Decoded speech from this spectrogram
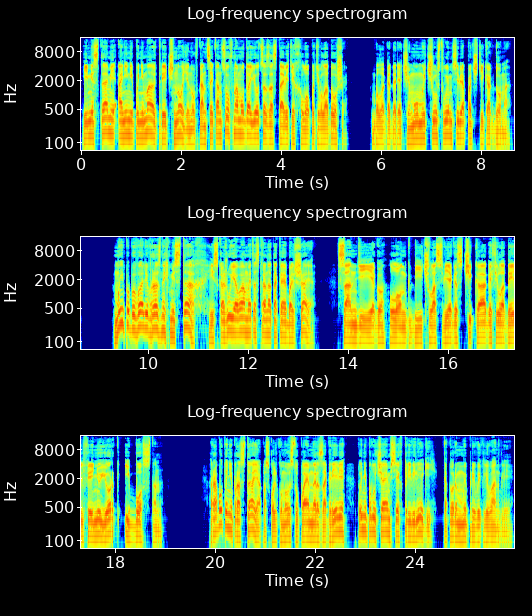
и местами они не понимают речь Ноди, но в конце концов нам удается заставить их хлопать в ладоши, благодаря чему мы чувствуем себя почти как дома. Мы побывали в разных местах, и скажу я вам, эта страна такая большая. Сан-Диего, Лонг-Бич, Лас-Вегас, Чикаго, Филадельфия, Нью-Йорк и Бостон. Работа непростая, поскольку мы выступаем на разогреве, то не получаем всех привилегий, к которым мы привыкли в Англии.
